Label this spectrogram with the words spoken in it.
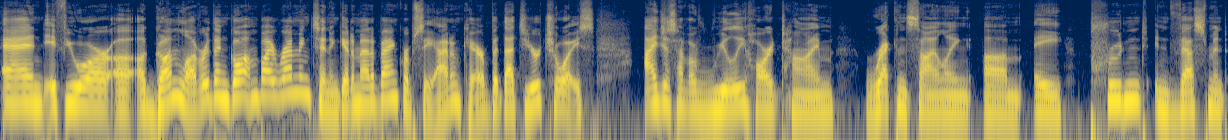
And if you are a, a gun lover, then go out and buy Remington and get them out of bankruptcy. I don't care, but that's your choice. I just have a really hard time reconciling um, a prudent investment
